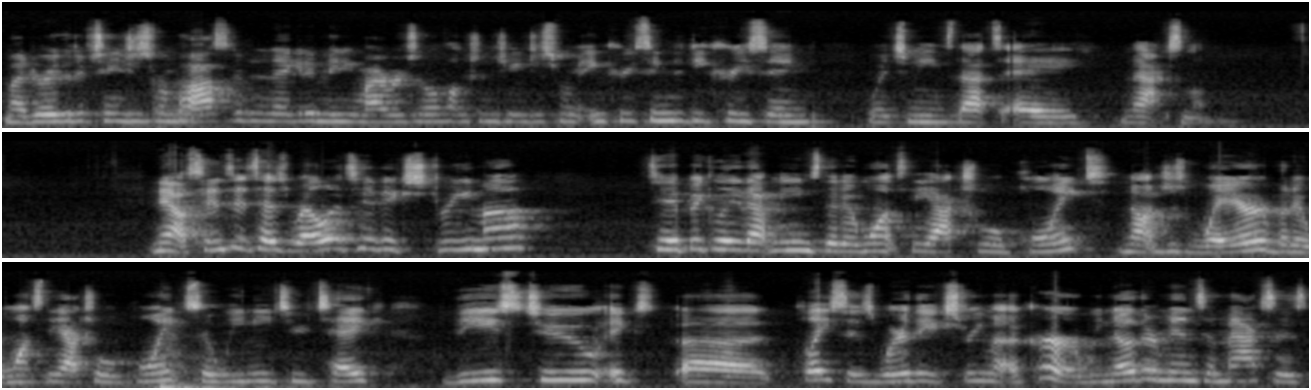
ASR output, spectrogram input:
my derivative changes from positive to negative, meaning my original function changes from increasing to decreasing, which means that's a maximum. Now, since it says relative extrema, typically that means that it wants the actual point, not just where, but it wants the actual point. So we need to take these two uh, places where the extrema occur. We know they're mins and maxes,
